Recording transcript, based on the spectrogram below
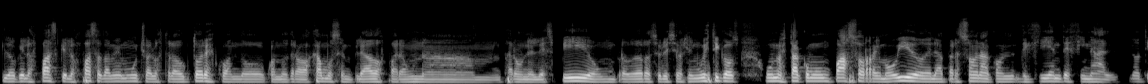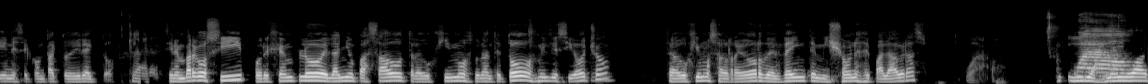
lo que los pasa, que los pasa también mucho a los traductores cuando, cuando trabajamos empleados para, una, mm, para un LSP o un proveedor de servicios lingüísticos, uno está como un paso removido de la persona con, del cliente final, no tiene ese contacto directo. Sin embargo, sí, por ejemplo, el año pasado tradujimos durante todo 2018, tradujimos alrededor de 20 millones de palabras. Wow. Y las lenguas.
